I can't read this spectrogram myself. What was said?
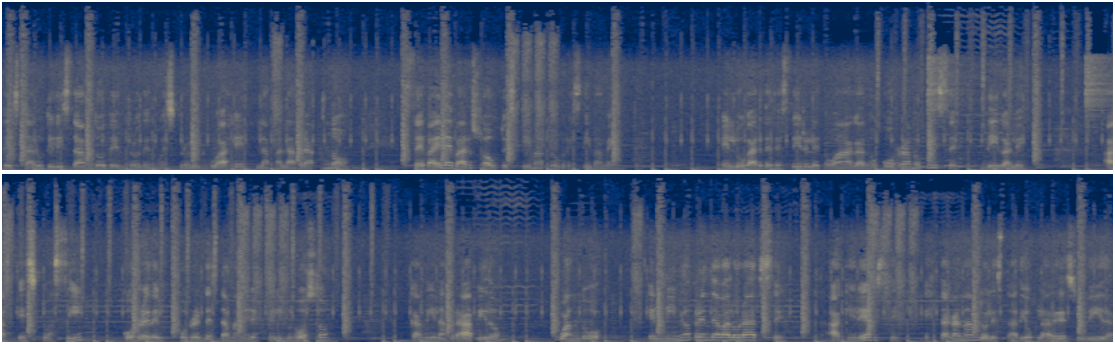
de estar utilizando dentro de nuestro lenguaje la palabra no, se va a elevar su autoestima progresivamente. En lugar de decirle no haga, no corra, no pise, dígale, haz esto así, corre del, correr de esta manera es peligroso, camina rápido. Cuando el niño aprende a valorarse, a quererse, está ganando el estadio clave de su vida.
